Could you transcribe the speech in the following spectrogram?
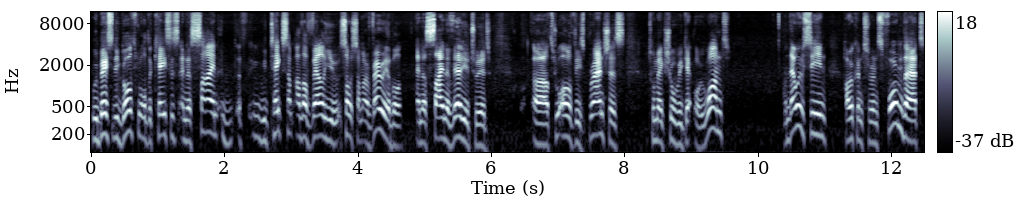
we basically go through all the cases and assign, we take some other value, so some other variable and assign a value to it uh, through all of these branches to make sure we get what we want. And then we've seen how we can transform that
